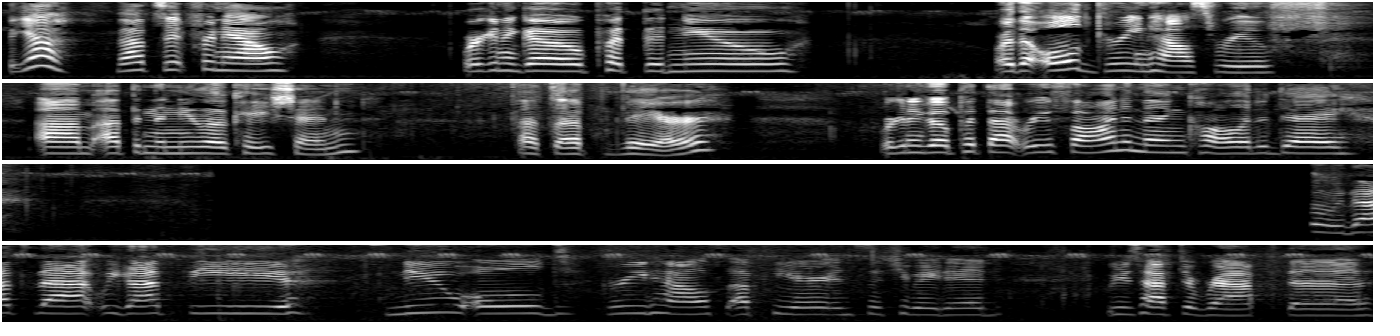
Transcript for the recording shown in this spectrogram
but yeah, that's it for now. We're gonna go put the new, or the old greenhouse roof um, up in the new location. That's up there. We're gonna go put that roof on and then call it a day. So that's that. We got the new old greenhouse up here and situated. We just have to wrap the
